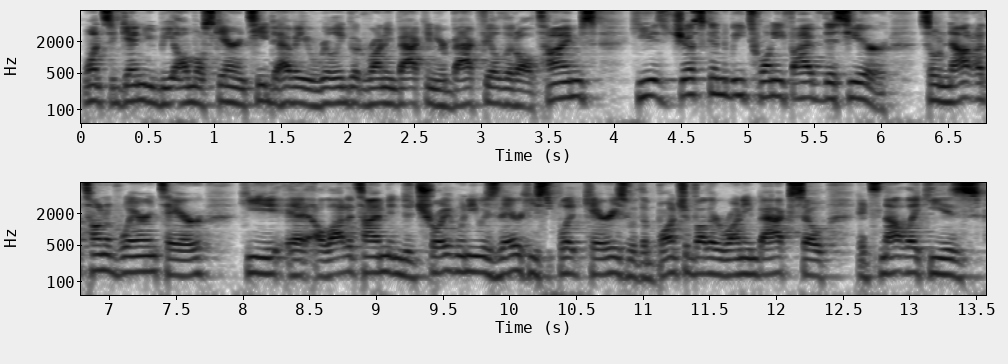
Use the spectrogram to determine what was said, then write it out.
Once again, you'd be almost guaranteed to have a really good running back in your backfield at all times. He is just going to be 25 this year, so not a ton of wear and tear. He a lot of time in Detroit when he was there, he split carries with a bunch of other running backs, so it's not like he is,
